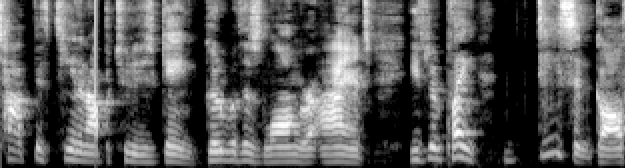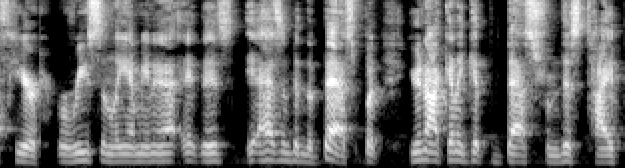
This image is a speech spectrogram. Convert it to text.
top 15 in opportunities gained, good with his longer irons. He's been playing decent golf here recently. I mean, it, is, it hasn't been the best, but you're not going to get the best from this type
